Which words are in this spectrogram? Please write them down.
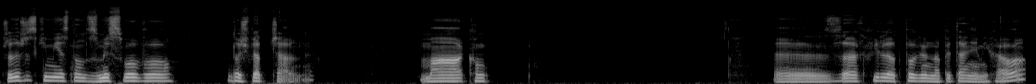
przede wszystkim jest on zmysłowo doświadczalny. Ma E, za chwilę odpowiem na pytanie Michała,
